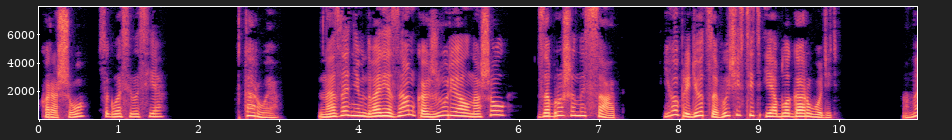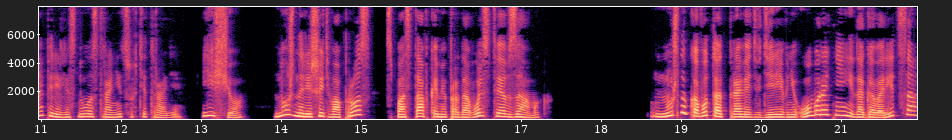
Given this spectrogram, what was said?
«Хорошо», — согласилась я. Второе. На заднем дворе замка Журиал нашел заброшенный сад. Его придется вычистить и облагородить. Она перелистнула страницу в тетради. Еще. Нужно решить вопрос с поставками продовольствия в замок. Нужно кого-то отправить в деревню оборотней и договориться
